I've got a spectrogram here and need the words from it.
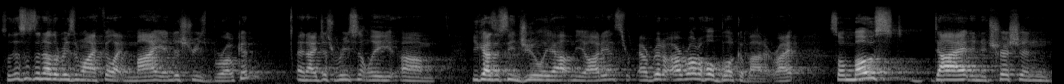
So, this is another reason why I feel like my industry is broken. And I just recently, um, you guys have seen Julie out in the audience. I, read, I wrote a whole book about it, right? So, most diet and nutrition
